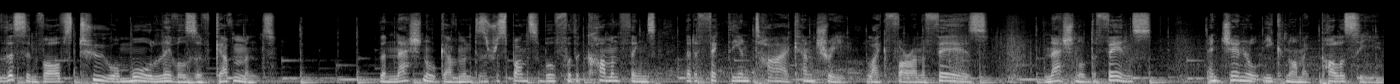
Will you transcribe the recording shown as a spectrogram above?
This involves two or more levels of government. The national government is responsible for the common things that affect the entire country, like foreign affairs, national defence, and general economic policy.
